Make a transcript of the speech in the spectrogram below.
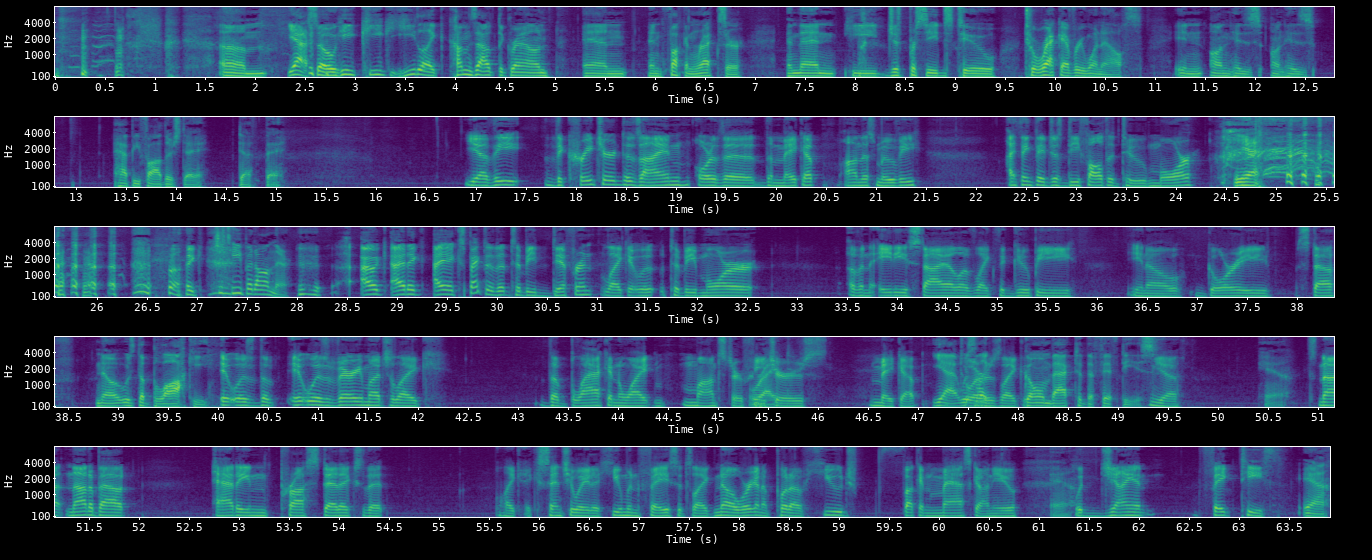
um, Yeah, so he he he like comes out the ground and and fucking wrecks her, and then he just proceeds to to wreck everyone else in on his on his Happy Father's Day death day. Yeah, the the creature design or the the makeup on this movie, I think they just defaulted to more. Yeah, like just heap it on there. I I'd, I expected it to be different, like it was to be more of an 80s style of like the goopy, you know, gory stuff. No, it was the blocky. It was the it was very much like the black and white monster features makeup. Yeah, it was like, like going back to the fifties. yeah. yeah. It's not not about adding prosthetics that like accentuate a human face. It's like, no, we're gonna put a huge fucking mask on you Yeah. with giant fake teeth. Yeah.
